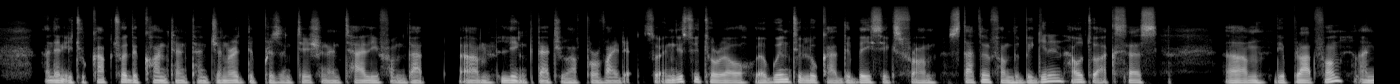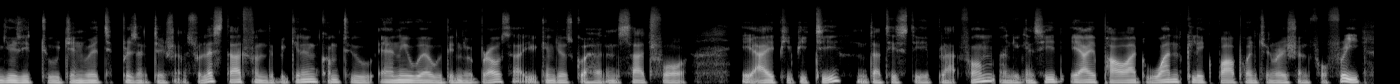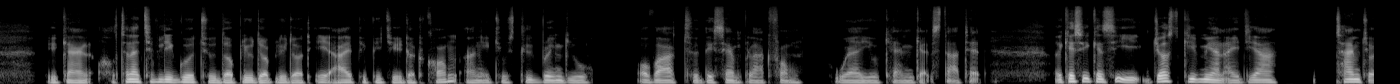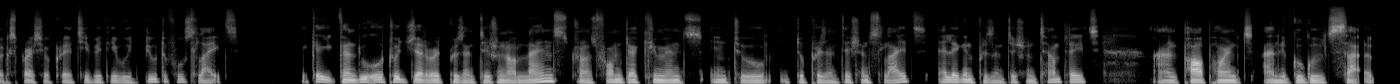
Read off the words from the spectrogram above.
and then it will capture the content and generate the presentation entirely from that um, link that you have provided. So in this tutorial, we're going to look at the basics from starting from the beginning, how to access um, the platform and use it to generate presentations. So let's start from the beginning, come to anywhere within your browser. You can just go ahead and search for AIPPT. That is the platform. And you can see AI powered one click PowerPoint generation for free. You can alternatively go to www.aippt.com and it will still bring you over to the same platform where you can get started. Okay, so you can see, just give me an idea time to express your creativity with beautiful slides. Okay, you can do auto-generate presentation outlines, transform documents into, into presentation slides, elegant presentation templates, and PowerPoint and Google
